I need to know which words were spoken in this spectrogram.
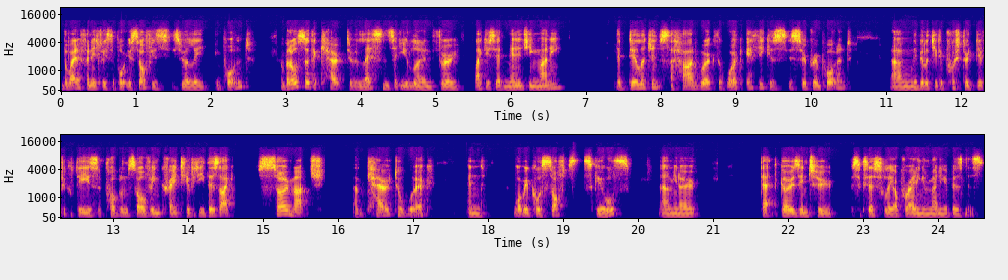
the way to financially support yourself is, is really important, but also the character lessons that you learn through, like you said, managing money, the diligence, the hard work, the work ethic is, is super important um, the ability to push through difficulties, the problem solving, creativity. There's like so much um, character work and what we call soft skills, um, you know, that goes into successfully operating and running a business.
